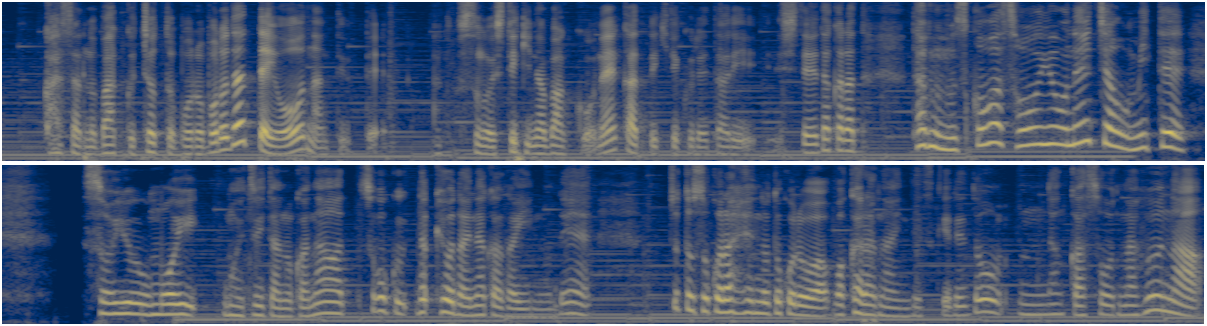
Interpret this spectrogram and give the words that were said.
「お母さんのバッグちょっとボロボロだったよ」なんて言ってあのすごい素敵なバッグをね買ってきてくれたりしてだから多分息子はそういうお姉ちゃんを見てそういう思い思いついたのかなすごく兄弟仲がいいのでちょっとそこら辺のところはわからないんですけれど、うん、なんかそんな風な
